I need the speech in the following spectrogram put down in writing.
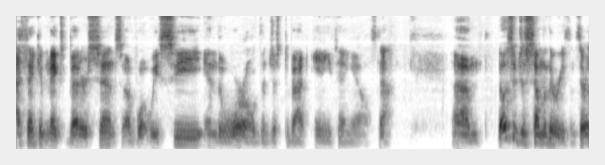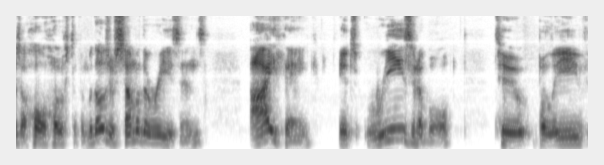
I think it makes better sense of what we see in the world than just about anything else. Now, um, those are just some of the reasons. There's a whole host of them, but those are some of the reasons I think it's reasonable to believe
